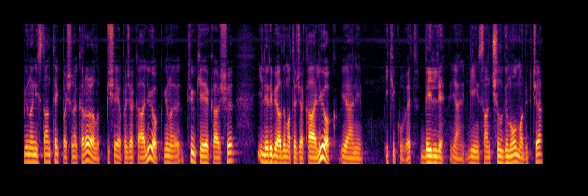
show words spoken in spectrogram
Yunanistan tek başına karar alıp bir şey yapacak hali yok. Yunan Türkiye'ye karşı ileri bir adım atacak hali yok. Yani iki kuvvet belli. Yani bir insan çılgın olmadıkça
